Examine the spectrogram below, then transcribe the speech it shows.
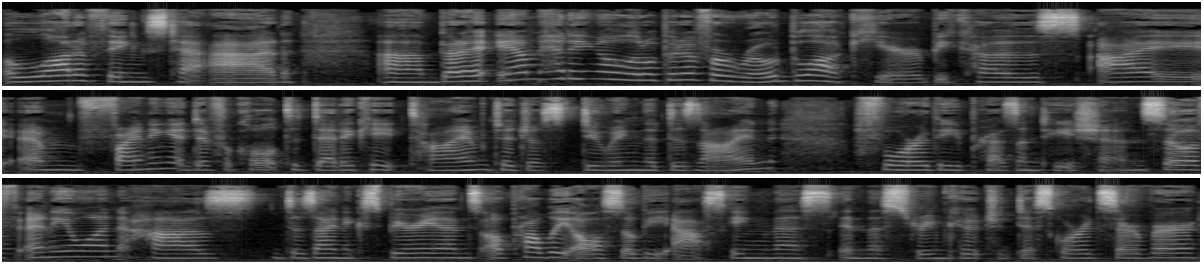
a lot of things to add. Um, but I am hitting a little bit of a roadblock here because I am finding it difficult to dedicate time to just doing the design for the presentation. So if anyone has design experience, I'll probably also be asking this in the Stream Coach Discord server.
